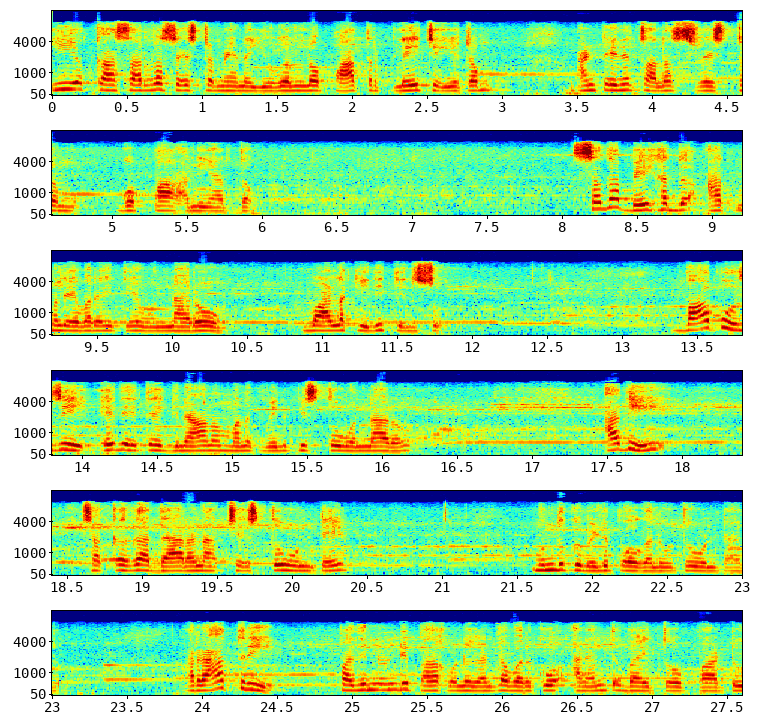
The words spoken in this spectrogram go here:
ఈ యొక్క సర్వశ్రేష్టమైన యుగంలో పాత్ర ప్లే చేయటం అంటేనే చాలా శ్రేష్టం గొప్ప అని అర్థం. సదా బేహద్ ఆత్మలు ఎవరైతే ఉన్నారో వాళ్ళకి ఇది తెలుసు. బాపూజీ ఏదైతే జ్ఞానం మనకు వినిపిస్తూ ఉన్నారో అది చక్కగా ధారణ చేస్తూ ఉంటే ముందుకు వెళ్ళిపోగలుగుతూ ఉంటారు. రాత్రి పది నుండి పదకొండు గంటల వరకు అనంతబాయితో పాటు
